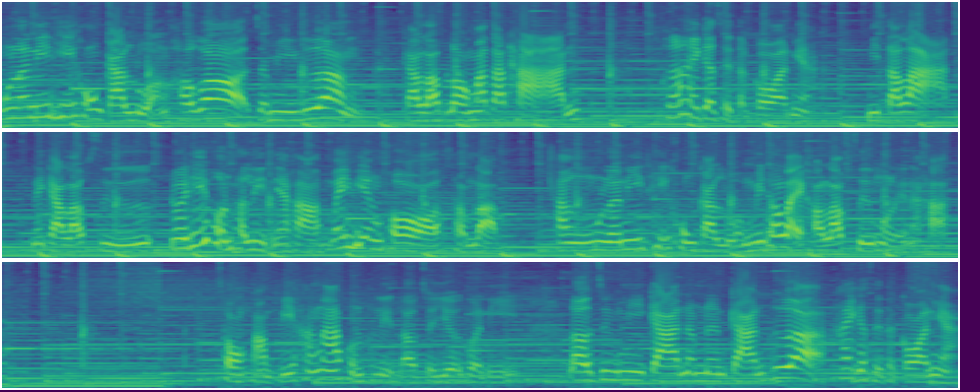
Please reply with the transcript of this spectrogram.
มูลนิธิโครงการหลวงเขาก็จะมีเรื่องการรับรองมาตรฐาน เพื่อให้เกษตรกรเนี่ยมีตลาดในการรับซื้อ โดยที่ผลผลิตเนี่ยค่ะไม่เพียงพอสำหรับทางมูลนิธิโครงการหลวงมีเท่าไหร่เขารับซื้อหมดเลยนะคะสองสามปีข้างหน้าผลผลิตเราจะเยอะกว่านี้ เราจึงมีการดำเนินการเพื่อให้เกษตรกรเนี่ย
